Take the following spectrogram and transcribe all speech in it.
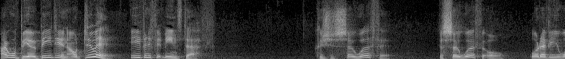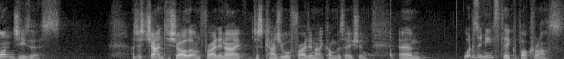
I will be obedient. I'll do it, even if it means death. Because you're so worth it. You're so worth it all. Whatever you want, Jesus. I was just chatting to Charlotte on Friday night, just casual Friday night conversation. Um, what does it mean to take up our cross?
